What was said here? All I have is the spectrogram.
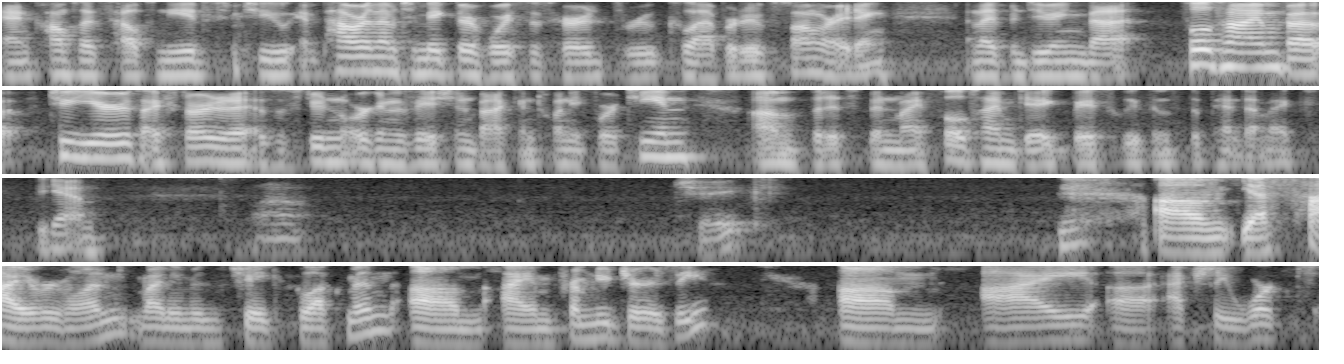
and complex health needs to empower them to make their voices heard through collaborative songwriting. And I've been doing that full time for about two years. I started it as a student organization back in 2014, um, but it's been my full time gig basically since the pandemic began. Wow. Jake. Um, yes, hi everyone. My name is Jake Gluckman. Um, I am from New Jersey. Um, I uh, actually worked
